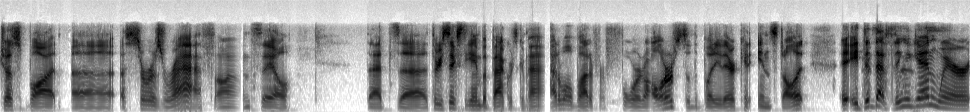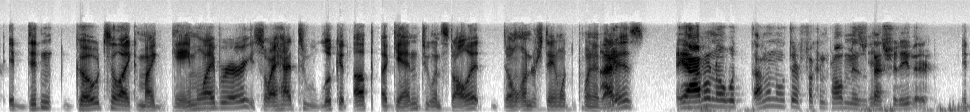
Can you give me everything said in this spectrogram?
just bought uh, Asura's Wrath on sale. That's a 360 game, but backwards compatible. Bought it for four dollars, so the buddy there could install it. it. It did that thing again where it didn't go to like my game library, so I had to look it up again to install it. Don't understand what the point of that I- is. Yeah, I don't know what I don't know what their fucking problem is with Yeah. that shit either. It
